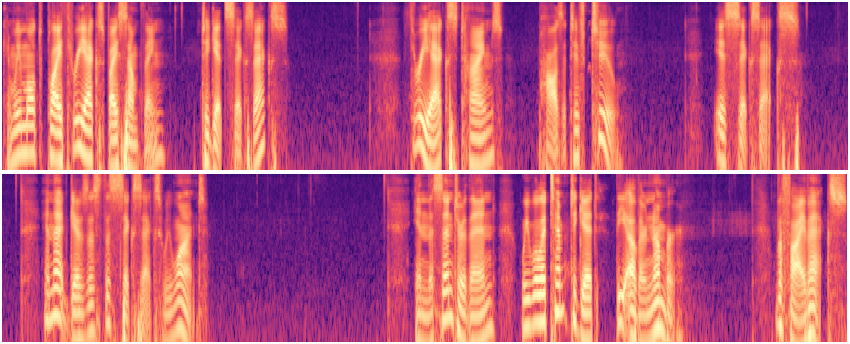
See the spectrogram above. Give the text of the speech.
Can we multiply 3x by something to get 6x? 3x times positive 2 is 6x and that gives us the 6x we want. In the center, then, we will attempt to get the other number, the 5x.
